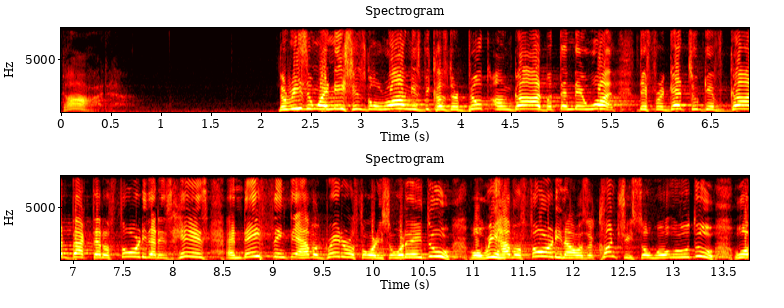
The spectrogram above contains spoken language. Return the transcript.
God. The reason why nations go wrong is because they're built on God, but then they what? They forget to give God back that authority that is His, and they think they have a greater authority. So what do they do? Well, we have authority now as a country, so what we'll do? We'll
